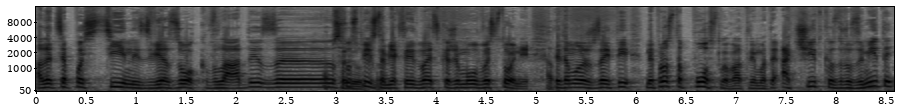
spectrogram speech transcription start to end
але це постійний зв'язок влади з е, Абсолютно. суспільством, як це відбувається, скажімо, в Естонії. Ти там можеш зайти не просто послугу отримати, а чітко зрозуміти,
